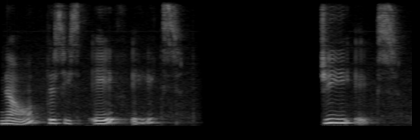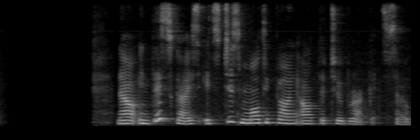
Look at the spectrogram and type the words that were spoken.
Now, this is fx, gx. Now, in this case, it's just multiplying out the two brackets. So,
